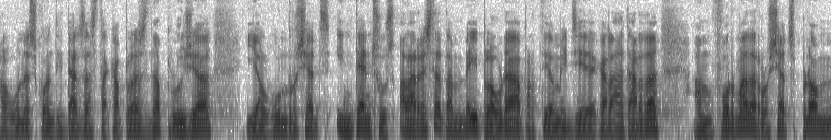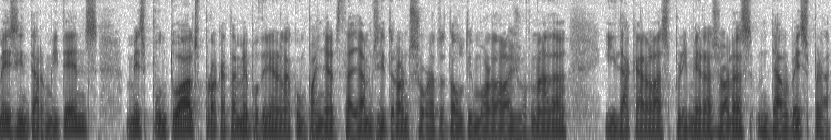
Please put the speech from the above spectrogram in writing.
algunes quantitats destacables de pluja i algun ruixat ruixats intensos. A la resta també hi plourà a partir del migdia de cara a la tarda, en forma de ruixats però més intermitents, més puntuals, però que també podrien anar acompanyats de llamps i trons, sobretot a última hora de la jornada i de cara a les primeres hores del vespre.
